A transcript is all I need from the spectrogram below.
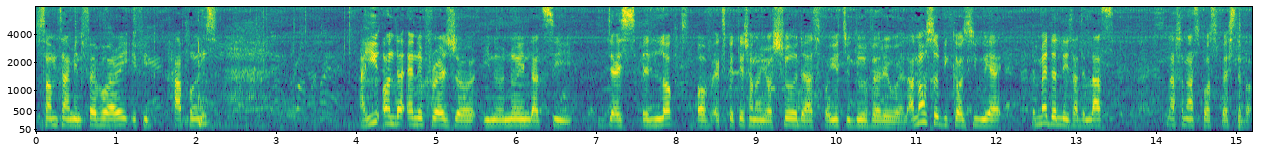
sometime in February if it happens. Are you under any pressure, you know, knowing that, see, there's a lot of expectation on your shoulders for you to do very well, and also because you were a medalist at the last National Sports Festival?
